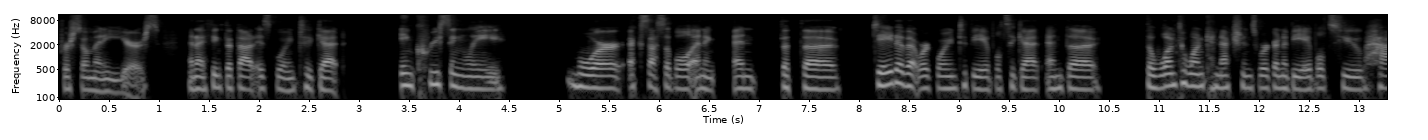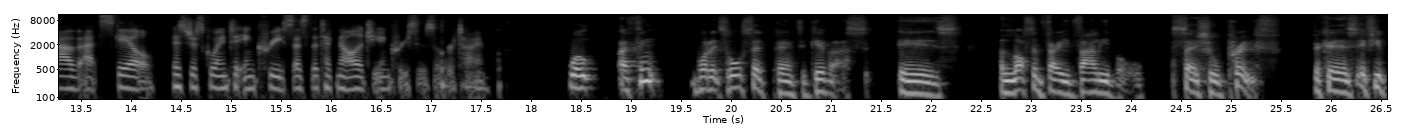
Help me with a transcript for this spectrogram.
for so many years. And I think that that is going to get increasingly more accessible and and that the data that we're going to be able to get and the the one-to-one connections we're going to be able to have at scale is just going to increase as the technology increases over time. Well, I think what it's also going to give us is a lot of very valuable social proof. Because if you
